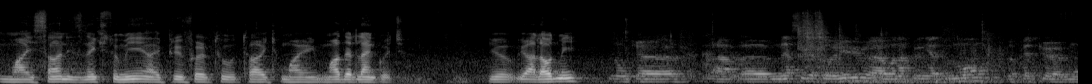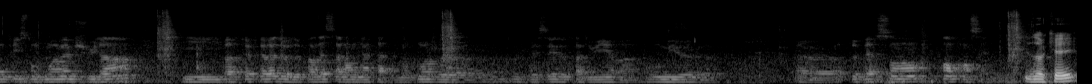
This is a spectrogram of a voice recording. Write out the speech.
my son is next to me, I prefer to talk my mother language. You, allowed me? Donc euh, euh, merci d'être venu. Euh, bon après-midi à tout le monde. Le fait que mon fils, donc moi-même, je suis là, il va préférer de, parler sa langue natale. Donc moi, je, je vais essayer de traduire euh, au mieux euh, le persan en français. Is okay?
